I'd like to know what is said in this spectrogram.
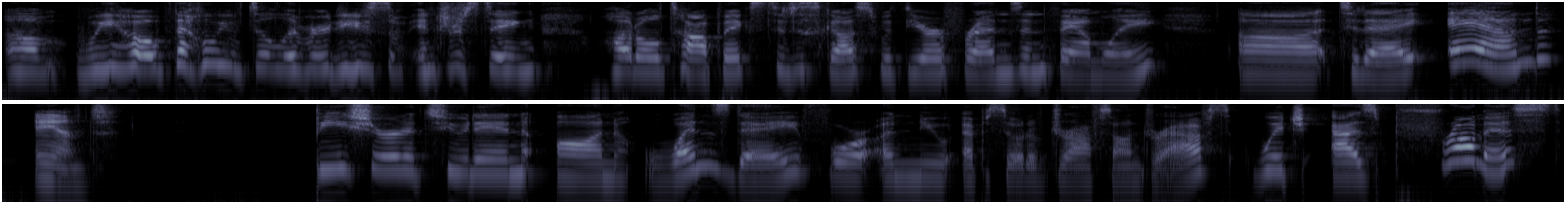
Um, we hope that we've delivered you some interesting huddle topics to discuss with your friends and family uh, today. And And be sure to tune in on Wednesday for a new episode of Drafts on Drafts, which, as promised,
